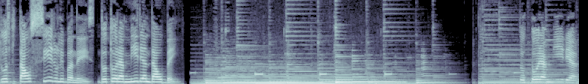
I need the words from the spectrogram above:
do Hospital Sírio-Libanês, doutora Miriam Dalben. Doutora Miriam.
